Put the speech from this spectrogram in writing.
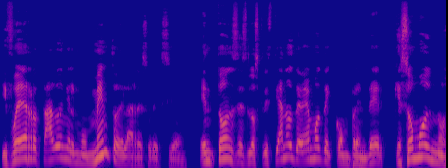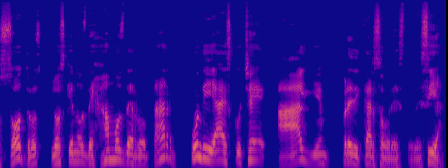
y fue derrotado en el momento de la resurrección. Entonces los cristianos debemos de comprender que somos nosotros los que nos dejamos derrotar. Un día escuché a alguien predicar sobre esto. Decía,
